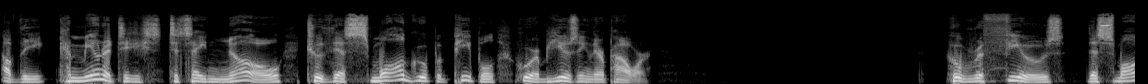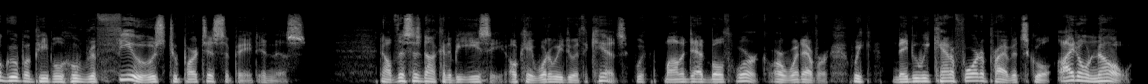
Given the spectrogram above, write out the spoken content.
of the community to say no to this small group of people who are abusing their power, who refuse, this small group of people who refuse to participate in this. Now, this is not going to be easy. Okay, what do we do with the kids? Mom and dad both work or whatever. We maybe we can't afford a private school. I don't know.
